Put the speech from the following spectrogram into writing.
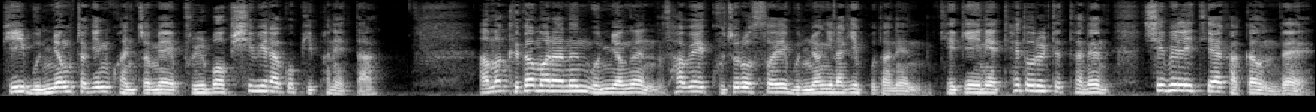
비문명적인 관점의 불법 시위라고 비판했다. 아마 그가 말하는 문명은 사회 구조로서의 문명이라기보다는 개개인의 태도를 뜻하는 시빌리티에 가까운데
